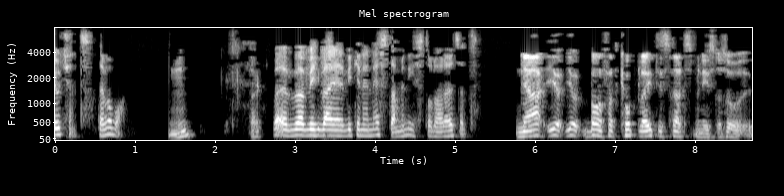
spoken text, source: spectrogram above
godkänt. Det var bra. Mm. Va, va, va, vilken är nästa minister du hade utsett? Nej, jag, jag, bara för att koppla lite till statsminister så,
